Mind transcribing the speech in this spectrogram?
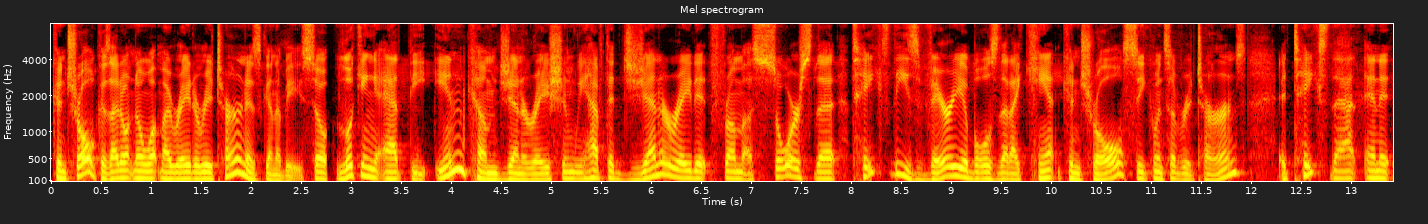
control because I don't know what my rate of return is going to be. So looking at the income generation, we have to generate it from a source that takes these variables that I can't control, sequence of returns, it takes that and it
